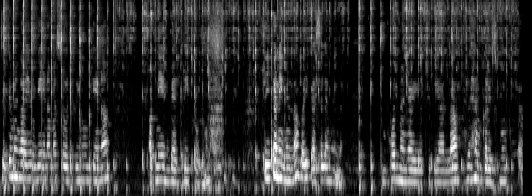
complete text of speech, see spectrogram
जितनी महँगाई हो गई ना, मैं सोच रही हूँ कि ना, अपनी एक बेकरी खोलूँ। टीका नहीं मिलना, भाई, पैसे का मिलना बहुत महँगाई हो चुकी है, अल्लाह रहम कर इस मुल्क पर।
